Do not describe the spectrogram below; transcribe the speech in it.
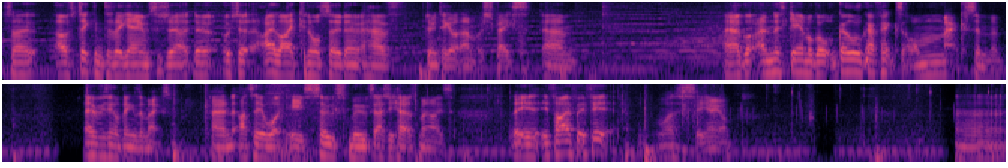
So I was sticking to the games which I, which I like and also don't have don't take up that much space. Um, and I got and this game I got gold graphics on maximum. Every single thing is a maximum. And I'll tell you what, it's so smooth it actually hurts my eyes. If I if it well, let's see, hang on. Uh,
